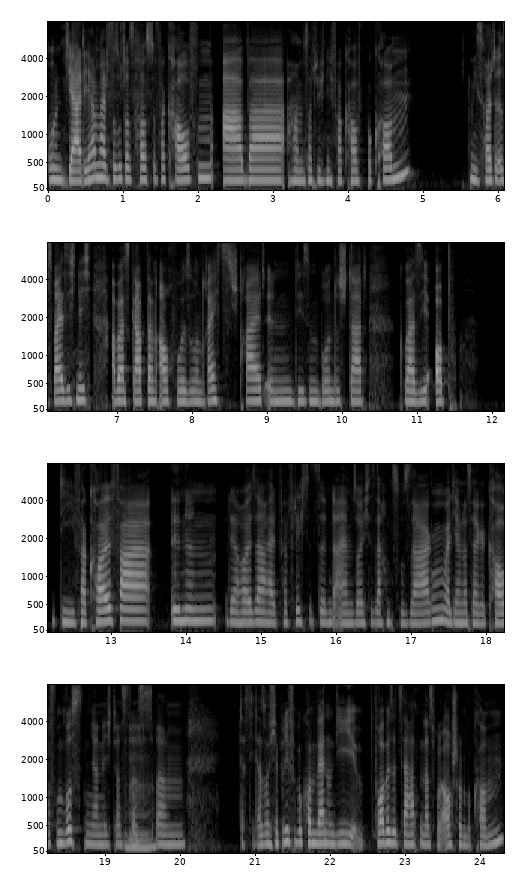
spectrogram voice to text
Und ja, die haben halt versucht, das Haus zu verkaufen, aber haben es natürlich nicht verkauft bekommen. Wie es heute ist, weiß ich nicht. Aber es gab dann auch wohl so einen Rechtsstreit in diesem Bundesstaat, quasi ob die Verkäufer BesitzerInnen der Häuser halt verpflichtet sind, einem solche Sachen zu sagen, weil die haben das ja gekauft und wussten ja nicht, dass Mhm. das, ähm, dass die da solche Briefe bekommen werden und die Vorbesitzer hatten das wohl auch schon bekommen.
